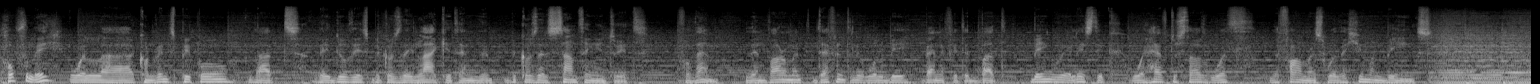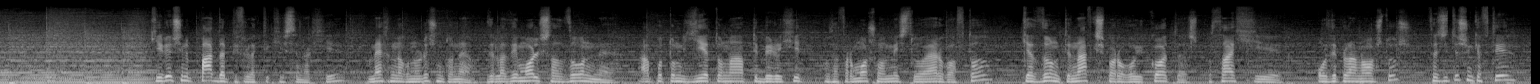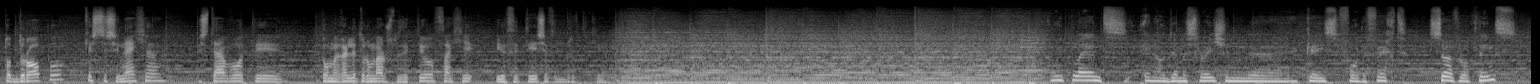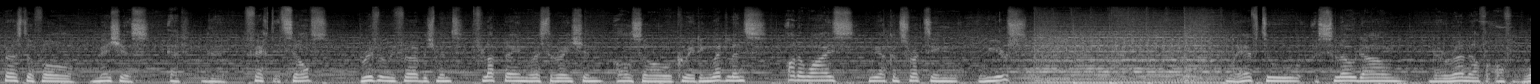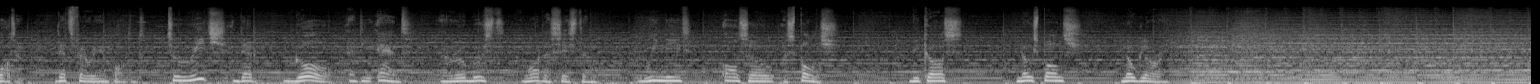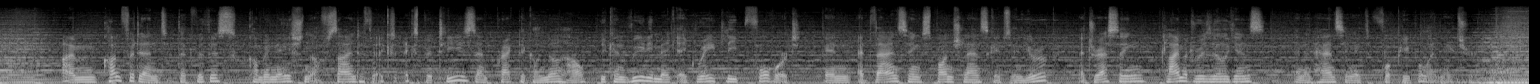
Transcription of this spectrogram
hopefully will uh, convince people that they do this because they like it and because there's something into it for them. The environment definitely will be benefited, but being realistic, we have to start with the farmers, with the human beings. Κυρίως είναι πάντα επιφυλακτικοί στην αρχή, μέχρι να γνωρίσουν το νέο. Δηλαδή μόλις θα δουν από τον γείτονα, από την περιοχή που θα εφαρμόσουμε εμείς το έργο αυτό και δουν την αύξηση παραγωγικότητας που θα έχει ο διπλανός τους, θα ζητήσουν και αυτοί τον τρόπο και στη συνέχεια πιστεύω ότι το μεγαλύτερο μέρος του δικτύου θα έχει υιοθετήσει αυτή την πρακτική. We planned in our demonstration uh, case for the Vecht several things. First of all, measures at the Vecht itself, river refurbishment, floodplain restoration, also creating wetlands. Otherwise, we are constructing weirs. Have to slow down the runoff of water. That's very important. To reach that goal at the end, a robust water system, we need also a sponge. Because no sponge, no glory. I'm confident that with this combination of scientific ex expertise and practical know-how, we can really make a great leap forward in advancing sponge landscapes in Europe, addressing climate resilience and enhancing it for people and nature.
